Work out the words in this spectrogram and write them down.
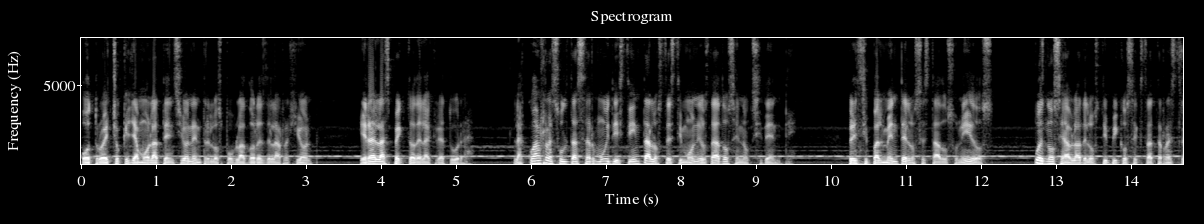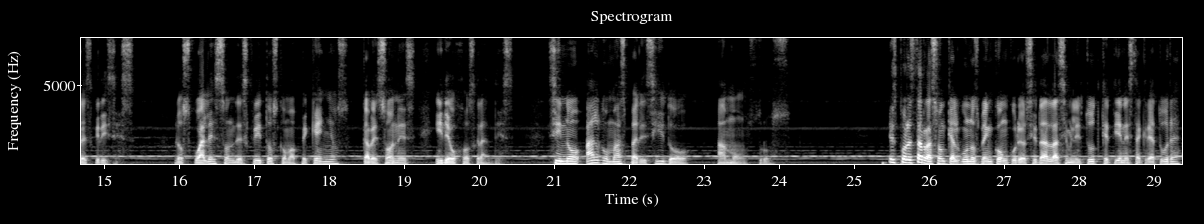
Otro hecho que llamó la atención entre los pobladores de la región era el aspecto de la criatura, la cual resulta ser muy distinta a los testimonios dados en Occidente, principalmente en los Estados Unidos, pues no se habla de los típicos extraterrestres grises, los cuales son descritos como pequeños, cabezones y de ojos grandes, sino algo más parecido a monstruos. Es por esta razón que algunos ven con curiosidad la similitud que tiene esta criatura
